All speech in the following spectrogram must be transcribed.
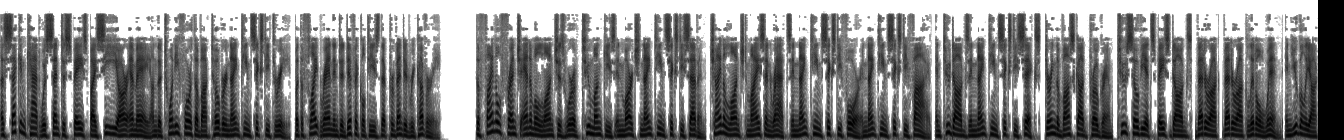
A second cat was sent to space by CERMA on 24 October 1963, but the flight ran into difficulties that prevented recovery. The final French animal launches were of two monkeys in March 1967, China launched mice and rats in 1964 and 1965, and two dogs in 1966. During the Voskhod program, two Soviet space dogs, Veterok, Veterok Little Wind, and Ugoliok,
